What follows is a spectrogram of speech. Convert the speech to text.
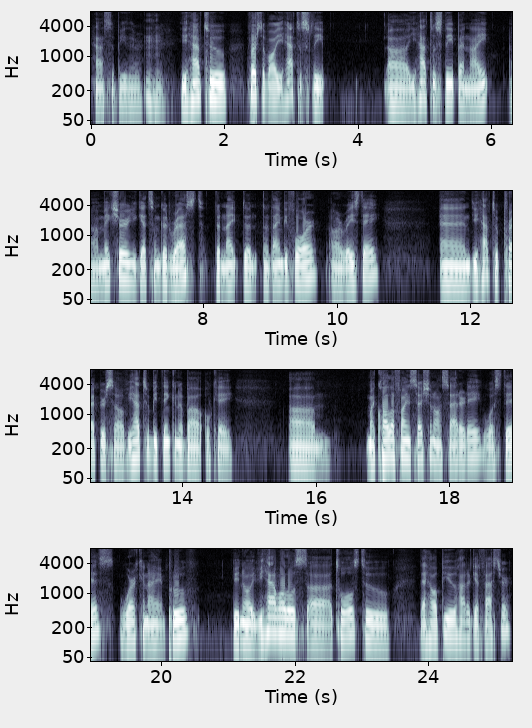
has to be there. Mm-hmm. You have to first of all, you have to sleep. Uh, you have to sleep at night. Uh, make sure you get some good rest the night the, the night before uh, race day, and you have to prep yourself. You have to be thinking about okay, um, my qualifying session on Saturday was this. Where can I improve? You know, if you have all those uh, tools to that help you how to get faster,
